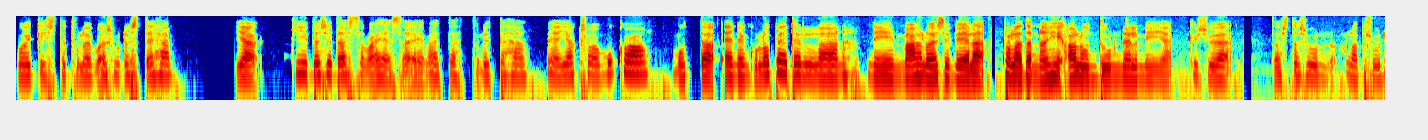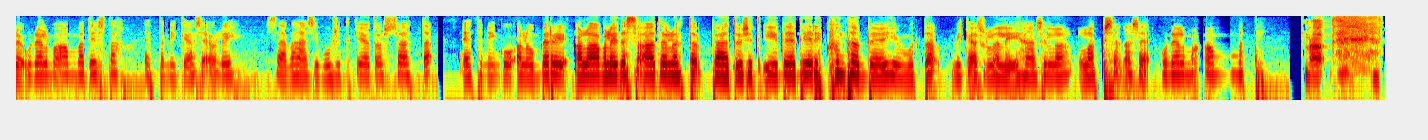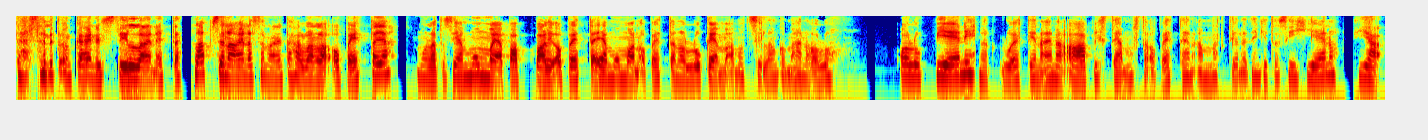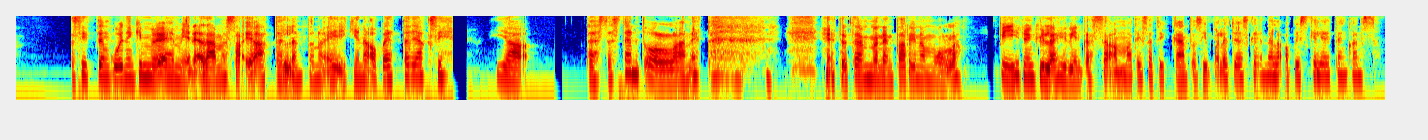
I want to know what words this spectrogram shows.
voikin sitten tulevaisuudessa tehdä. Ja kiitos jo tässä vaiheessa Eeva, että tulit tähän meidän jaksoon mukaan. Mutta ennen kuin lopetellaan, niin mä haluaisin vielä palata noihin alun tunnelmiin ja kysyä tuosta sun lapsuuden unelma-ammatista, että mikä se oli sä vähän sivusitkin jo tuossa, että että niin kuin alun perin alaa valitessa ajatellut, että päätyisit IT-tiedekuntaan töihin, mutta mikä sulla oli ihan silloin lapsena se unelma-ammatti? No tässä nyt on käynyt sillä että lapsena aina sanoin, että haluan olla opettaja. Mulla tosiaan mummo ja pappa oli opettaja ja mummo on opettanut lukemaan, mutta silloin kun mä oon ollut, ollut pieni, me luettiin aina aapista ja musta opettajan ammatti oli jotenkin tosi hieno. Ja sitten kuitenkin myöhemmin elämässä ajattelen, että no ei ikinä opettajaksi. Ja tästä sitä nyt ollaan, että, että tämmöinen tarina mulla. Viihdyn kyllä hyvin tässä ammatissa, tykkään tosi paljon työskennellä opiskelijoiden kanssa.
